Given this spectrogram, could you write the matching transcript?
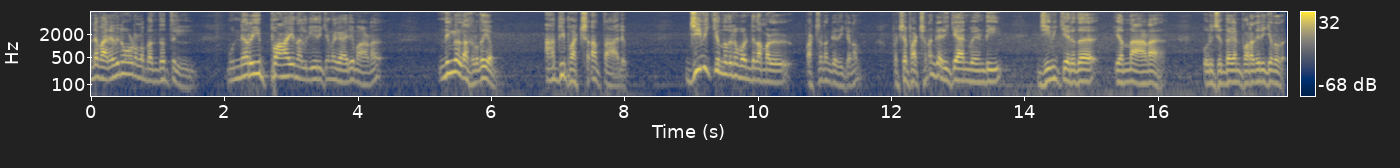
തന്റെ വരവിനോടുള്ള ബന്ധത്തിൽ മുന്നറിയിപ്പായി നൽകിയിരിക്കുന്ന കാര്യമാണ് നിങ്ങളുടെ ഹൃദയം അതിഭക്ഷണത്താലും. ജീവിക്കുന്നതിനു വേണ്ടി നമ്മൾ ഭക്ഷണം കഴിക്കണം. പക്ഷെ ഭക്ഷണം കഴിക്കാൻ വേണ്ടി ജീവിക്കരുത് എന്നാണ് ഒരു ചിന്തകൻ പറഞ്ഞിരിക്കുന്നത്.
